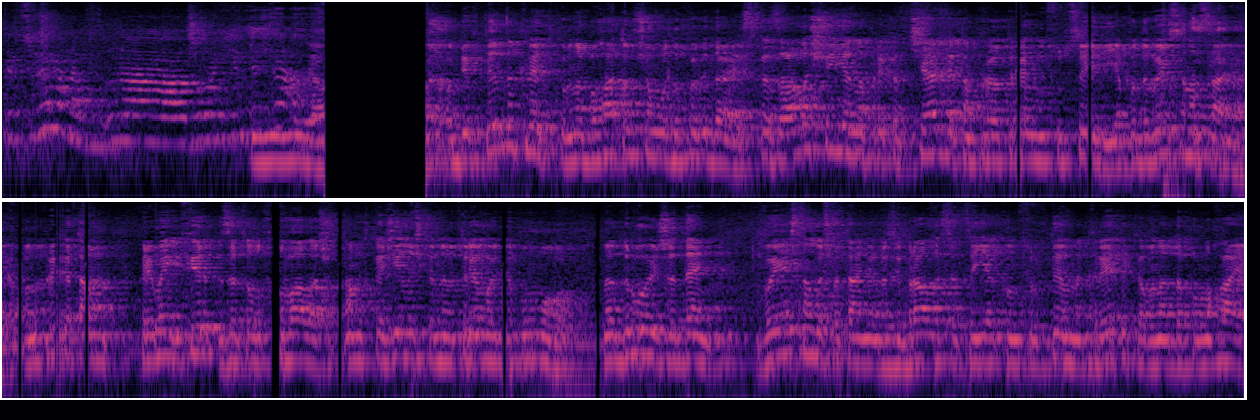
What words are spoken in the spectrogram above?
працюємо на, на ворогів держави. Об'єктивна критика, вона багато в чому доповідає. Сказала, що є, наприклад, черги там при отриманні субсидій. Я подивився на сайті, або, наприклад, там прямий ефір зателефонувала, що там така жіночка не отримує допомогу. На другий же день вияснили питання, розібралися. Це є конструктивна критика, вона допомагає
